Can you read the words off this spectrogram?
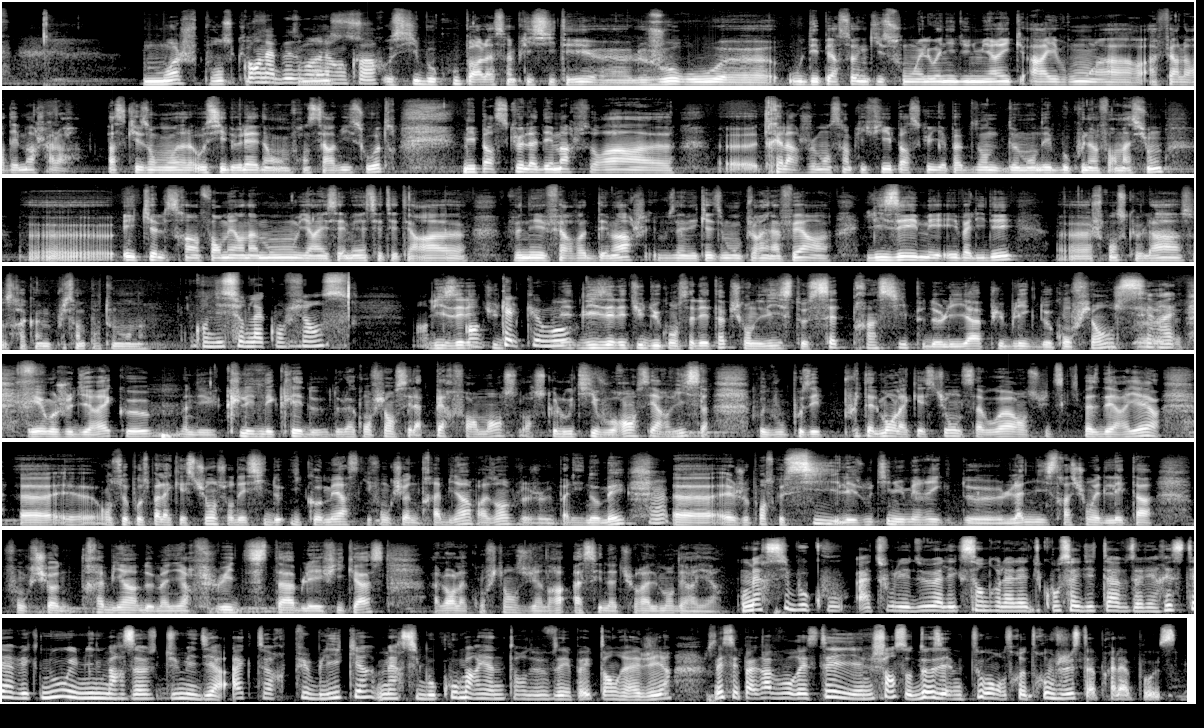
moi, je pense que on a besoin là encore. aussi beaucoup par la simplicité. Euh, le jour où, où des personnes qui sont éloignées du numérique arriveront à, à faire leur démarche, alors parce qu'ils ont aussi de l'aide en France Service ou autre, mais parce que la démarche sera très largement simplifiée, parce qu'il n'y a pas besoin de demander beaucoup d'informations. Euh, et qu'elle sera informée en amont via SMS, etc. Euh, venez faire votre démarche et vous n'avez quasiment plus rien à faire. Lisez mais et validez. Euh, je pense que là, ce sera quand même plus simple pour tout le monde. Condition de la confiance? Lisez l'étude, lisez l'étude du Conseil d'État, puisqu'on liste sept principes de l'IA publique de confiance. Euh, et moi, je dirais que l'une des clés, des clés de, la confiance, c'est la performance. Lorsque l'outil vous rend service, vous ne vous posez plus tellement la question de savoir ensuite ce qui se passe derrière. Euh, on ne se pose pas la question sur des sites de e-commerce qui fonctionnent très bien, par exemple, je ne vais pas les nommer. Mmh. Euh, je pense que si les outils numériques de l'administration et de l'État fonctionnent très bien, de manière fluide, stable et efficace, alors la confiance viendra assez naturellement derrière. Merci beaucoup à tous les deux. Alexandre Lallet du Conseil d'État, vous allez rester avec nous. Émile Marzov du média Acteur Public. Merci beaucoup. Marianne Tordeux, vous n'avez pas eu le temps de réagir. Mais c'est pas grave, vous restez. Il y a une chance au deuxième tour. On se retrouve juste après la pause.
